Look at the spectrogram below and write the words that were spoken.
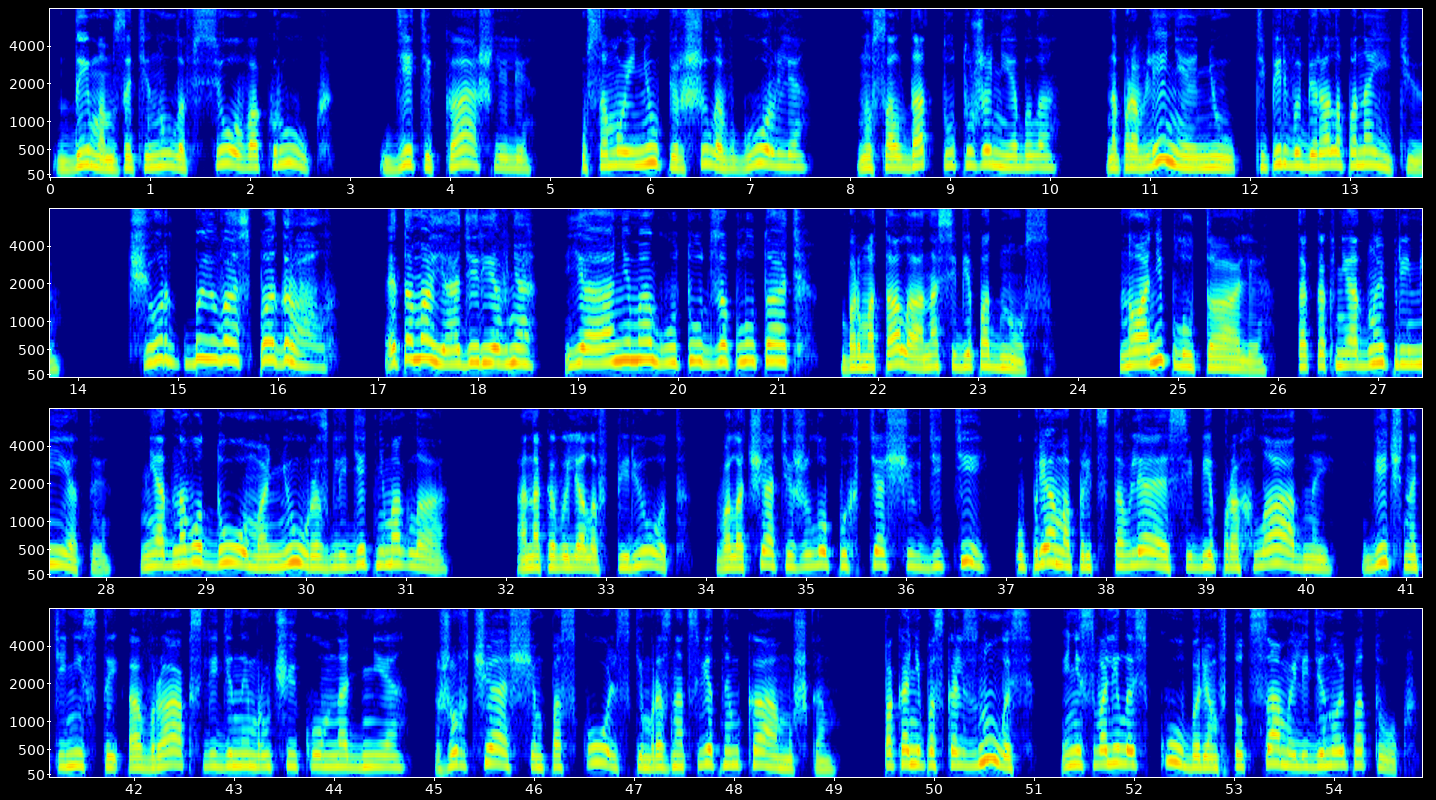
Дымом затянуло все вокруг. Дети кашляли. У самой Ню першило в горле. Но солдат тут уже не было. Направление Ню теперь выбирала по наитию. «Черт бы вас подрал! Это моя деревня. Я не могу тут заплутать!» Бормотала она себе под нос. Но они плутали, так как ни одной приметы, ни одного дома Ню разглядеть не могла. Она ковыляла вперед, волоча тяжело пыхтящих детей, упрямо представляя себе прохладный, вечно тенистый овраг с ледяным ручейком на дне, журчащим по скользким разноцветным камушкам, пока не поскользнулась и не свалилась кубарем в тот самый ледяной поток.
